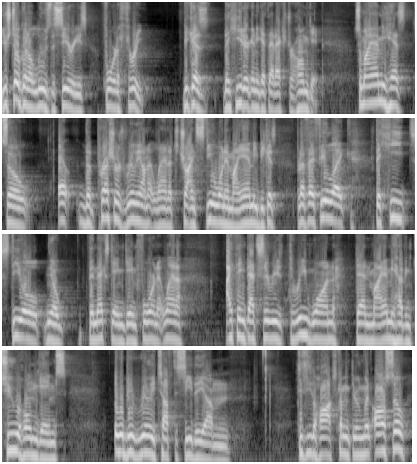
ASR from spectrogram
you're still going to lose the series four to three because the Heat are going to get that extra home game. So Miami has so eh, the pressure is really on Atlanta to try and steal one in Miami because but if I feel like the Heat steal, you know, the next game, game 4 in Atlanta, I think that series 3-1 then Miami having two home games, it would be really tough to see the um to see the Hawks coming through and win. Also,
